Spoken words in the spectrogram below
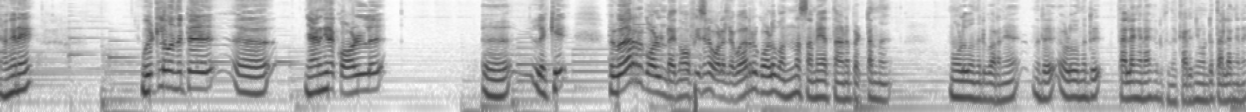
അങ്ങനെ വീട്ടിൽ വന്നിട്ട് ഞാനിങ്ങനെ കോളിൽ ലേക്ക് വേറൊരു കോൾ ഉണ്ടായിരുന്നു ഓഫീസിന്റെ കോളല്ല വേറൊരു കോൾ വന്ന സമയത്താണ് പെട്ടെന്ന് മോൾ വന്നിട്ട് പറഞ്ഞ് എന്നിട്ട് അവൾ വന്നിട്ട് തലങ്ങനെ കിടക്കുന്നത് കരഞ്ഞുകൊണ്ട് തലങ്ങനെ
